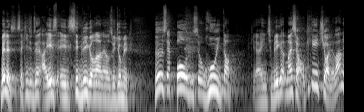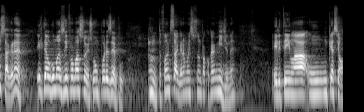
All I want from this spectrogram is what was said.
Beleza, esse aqui de 200, aí eles, eles se brigam lá, né, os videomakers. Não, esse é podre, esse é ruim e tal. A gente briga, mas assim, ó, o que, que a gente olha? Lá no Instagram, ele tem algumas informações, como por exemplo, Estou falando de Instagram, mas funciona para qualquer mídia, né? Ele tem lá um, um que é assim, ó,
